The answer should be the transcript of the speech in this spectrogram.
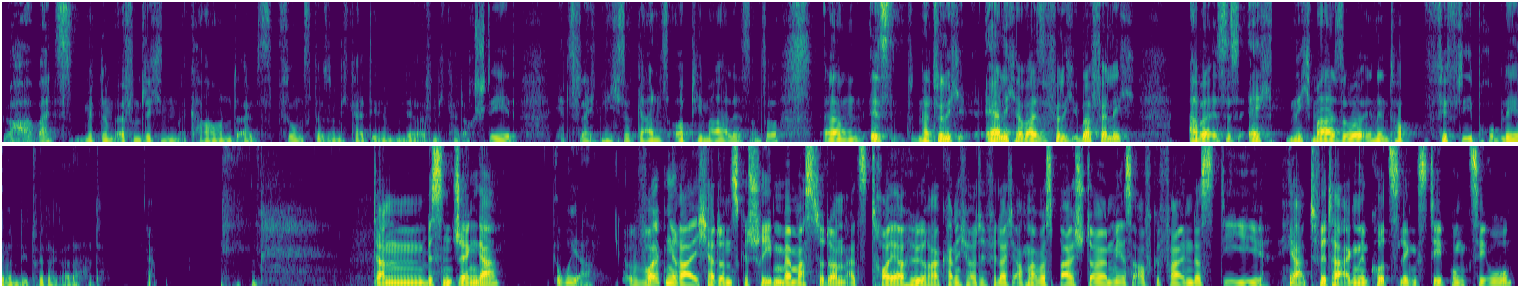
ja, als mit einem öffentlichen Account, als Führungspersönlichkeit, die in der Öffentlichkeit auch steht, jetzt vielleicht nicht so ganz optimal ist und so. Ähm, ist natürlich ehrlicherweise völlig überfällig, aber es ist echt nicht mal so in den Top 50 Problemen, die Twitter gerade hat. Dann ein bisschen Jenga. Oh ja. Wolkenreich hat uns geschrieben bei Mastodon. Als treuer Hörer kann ich heute vielleicht auch mal was beisteuern. Mir ist aufgefallen, dass die ja, Twitter-eigenen Kurzlinks t.co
